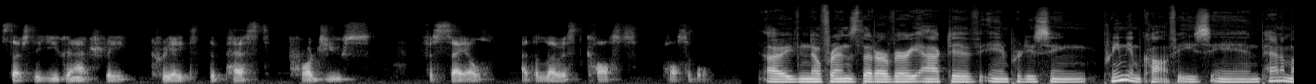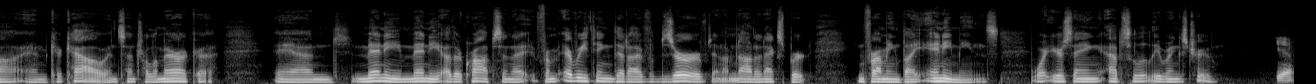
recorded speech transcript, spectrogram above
such that you can actually create the best produce for sale at the lowest cost possible. I know friends that are very active in producing premium coffees in Panama and cacao in Central America and many, many other crops. And I, from everything that I've observed, and I'm not an expert in farming by any means, what you're saying absolutely rings true. Yeah,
